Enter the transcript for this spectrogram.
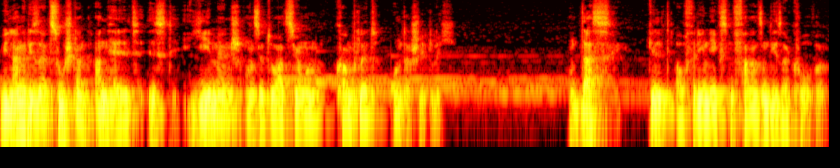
Wie lange dieser Zustand anhält, ist je Mensch und Situation komplett unterschiedlich. Und das gilt auch für die nächsten Phasen dieser Kurve.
